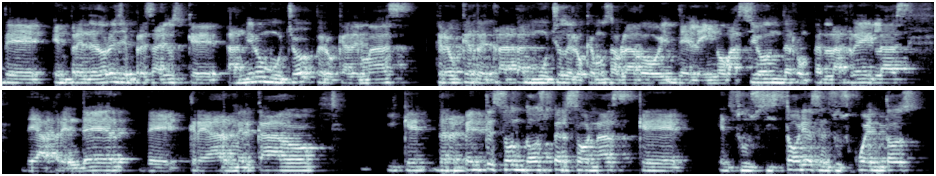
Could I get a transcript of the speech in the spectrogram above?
de emprendedores y empresarios que admiro mucho, pero que además creo que retratan mucho de lo que hemos hablado hoy, de la innovación, de romper las reglas, de aprender, de crear mercado y que de repente son dos personas que en sus historias, en sus cuentos,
